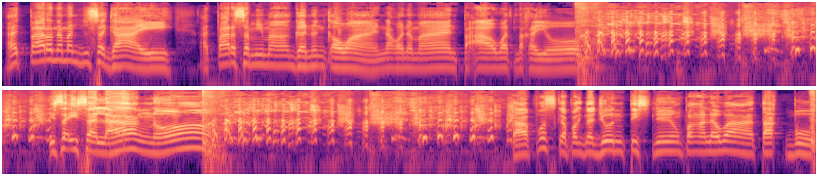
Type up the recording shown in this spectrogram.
At para naman dun sa guy, at para sa may mga ganun kawan, ako naman, paawat na kayo. Isa-isa lang, no? Tapos kapag na-juntis nyo yung pangalawa, takbo.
